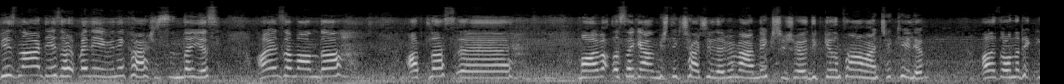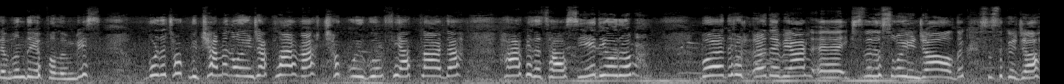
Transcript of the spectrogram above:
Biz neredeyiz? Öğretmen evinin karşısındayız. Aynı zamanda Atlas e, Mavi Atlas'a gelmiştik çerçevelerimi vermek için. Şöyle dükkanı tamamen çekelim. Aynı zamanda reklamını da yapalım biz. Burada çok mükemmel oyuncaklar var. Çok uygun fiyatlarda. Herkese tavsiye ediyorum. Bu arada çocuklara da birer e, ikisine de su oyuncağı aldık. Su sıkacağı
